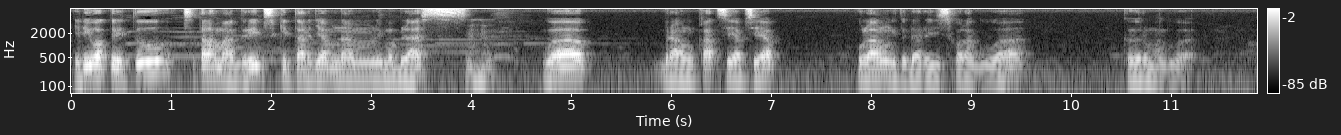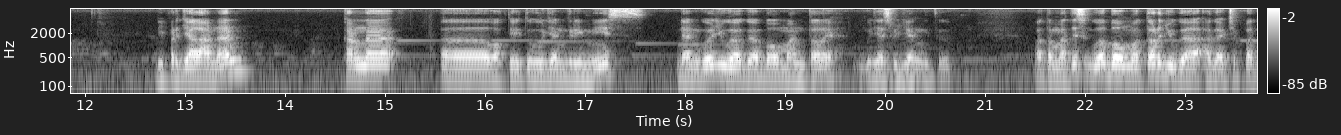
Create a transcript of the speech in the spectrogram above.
jadi waktu itu setelah maghrib sekitar jam 6.15 Mhm. gua berangkat siap-siap pulang gitu dari sekolah gua ke rumah gua di perjalanan karena eh, waktu itu hujan gerimis dan gue juga gak bawa mantel ya jas hujan gitu otomatis gua bawa motor juga agak cepet.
